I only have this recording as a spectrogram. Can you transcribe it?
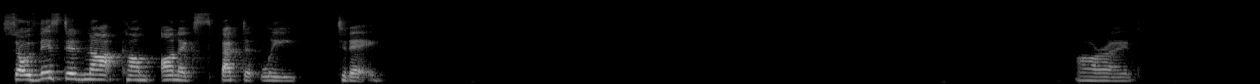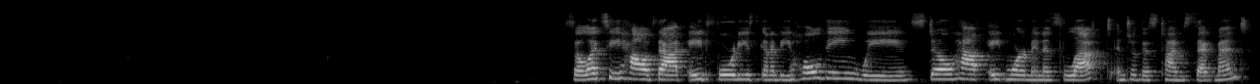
So this did not come unexpectedly today. All right. So let's see how that 840 is going to be holding. We still have eight more minutes left into this time segment.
